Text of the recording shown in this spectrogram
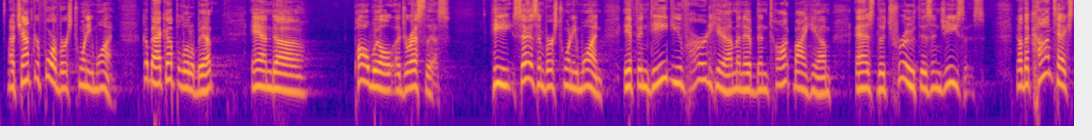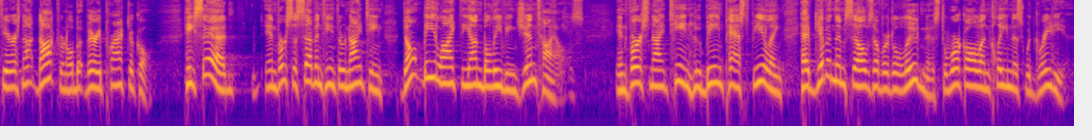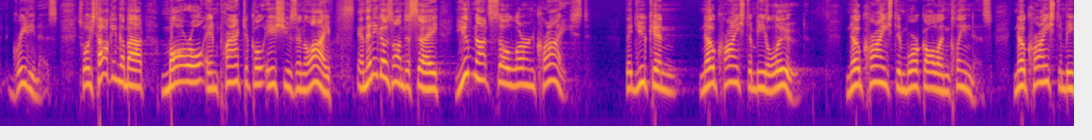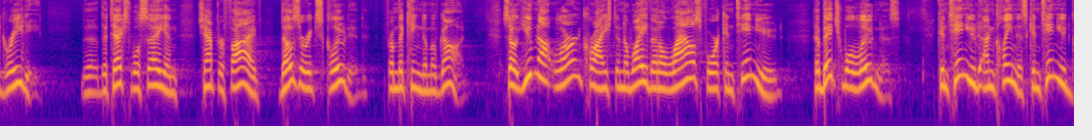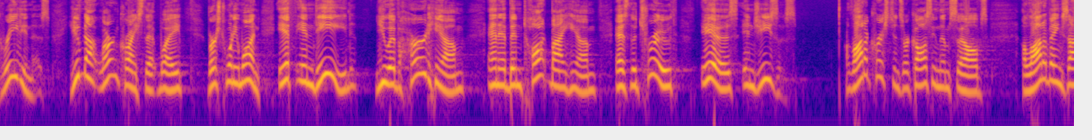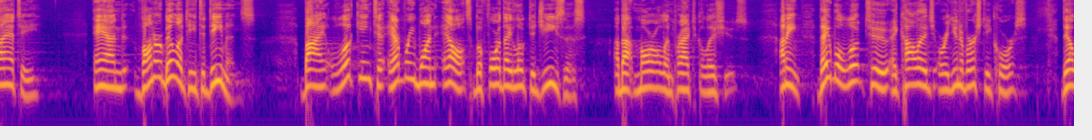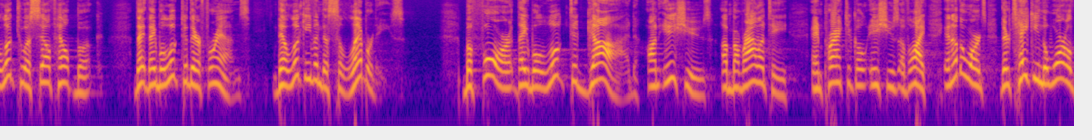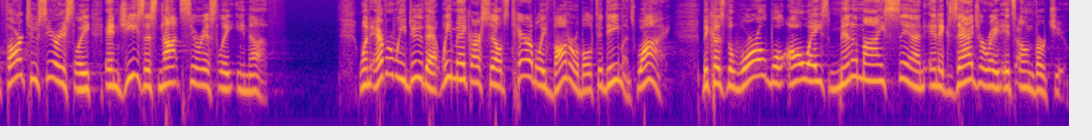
Now, chapter 4, verse 21. Go back up a little bit, and uh, Paul will address this. He says in verse 21 If indeed you've heard him and have been taught by him, as the truth is in Jesus. Now, the context here is not doctrinal, but very practical. He said in verses 17 through 19, Don't be like the unbelieving Gentiles. In verse 19, who being past feeling have given themselves over to lewdness, to work all uncleanness with greediness. So he's talking about moral and practical issues in life. And then he goes on to say, You've not so learned Christ that you can know Christ and be lewd, know Christ and work all uncleanness, know Christ and be greedy. The, the text will say in chapter 5, those are excluded from the kingdom of God. So you've not learned Christ in a way that allows for continued habitual lewdness continued uncleanness, continued greediness. You've not learned Christ that way. Verse 21 If indeed you have heard him and have been taught by him as the truth is in Jesus. A lot of Christians are causing themselves a lot of anxiety and vulnerability to demons by looking to everyone else before they look to Jesus about moral and practical issues. I mean, they will look to a college or a university course They'll look to a self help book. They, they will look to their friends. They'll look even to celebrities before they will look to God on issues of morality and practical issues of life. In other words, they're taking the world far too seriously and Jesus not seriously enough. Whenever we do that, we make ourselves terribly vulnerable to demons. Why? Because the world will always minimize sin and exaggerate its own virtue.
